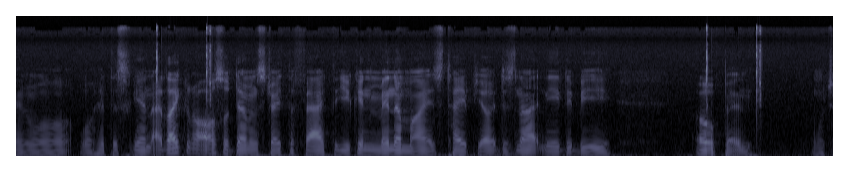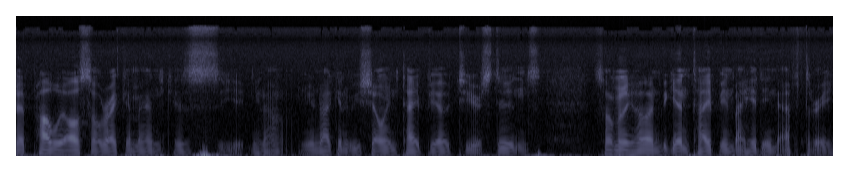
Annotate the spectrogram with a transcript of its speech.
and we'll we'll hit this again. I'd like to also demonstrate the fact that you can minimize TypYo. It does not need to be open, which I'd probably also recommend because you know you're not going to be showing TypYo to your students. So I'm going to go ahead and begin typing by hitting F3.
